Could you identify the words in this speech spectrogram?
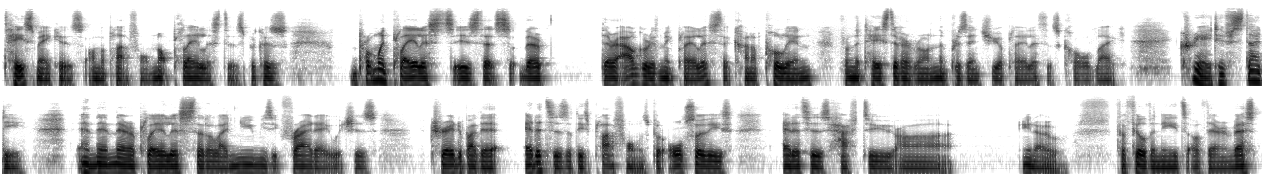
Tastemakers on the platform, not playlisters, because the problem with playlists is that they're there are algorithmic playlists that kind of pull in from the taste of everyone and then present you a playlist that's called like creative study and then there are playlists that are like new music friday which is created by the editors of these platforms but also these editors have to uh, you know fulfill the needs of their invest-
